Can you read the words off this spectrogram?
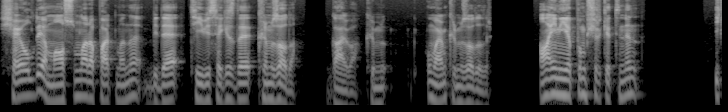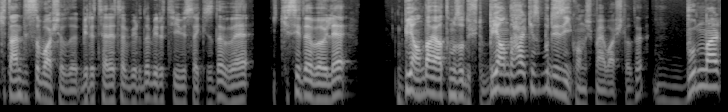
Şey oldu ya Masumlar Apartmanı bir de TV8'de Kırmızı Oda galiba. Kırmızı, umarım Kırmızı Oda'dır. Aynı yapım şirketinin iki tane dizisi başladı. Biri TRT1'de, biri TV8'de ve ikisi de böyle bir anda hayatımıza düştü. Bir anda herkes bu diziyi konuşmaya başladı. Bunlar,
